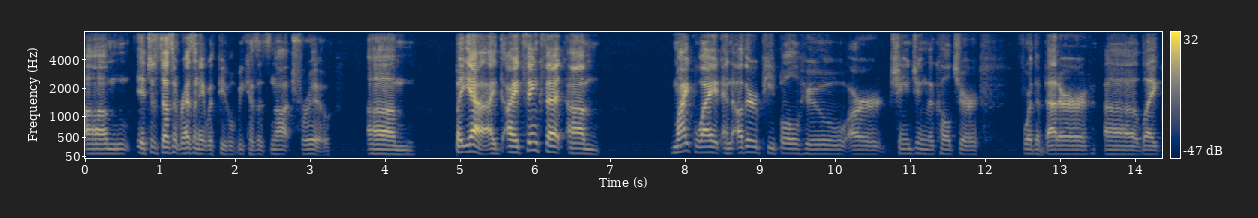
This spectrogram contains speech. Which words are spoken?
Um, it just doesn't resonate with people because it's not true. Um, but yeah, I, I think that um, Mike White and other people who are changing the culture for the better, uh, like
